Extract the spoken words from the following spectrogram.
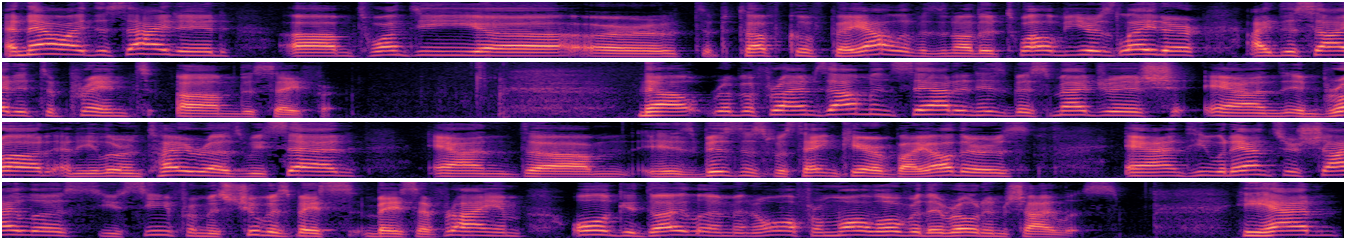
and now I decided um, 20 uh, or Tavkuf Peyalev is another 12 years later, I decided to print um, the Sefer. Now, Rabbi Ephraim Zalman sat in his Bismedrish and in Brod, and he learned Torah, as we said, and um, his business was taken care of by others. And he would answer Shilas, you see from his Shuvas base, base Ephraim, all Gedolim, and all from all over they wrote him Shilas. He had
